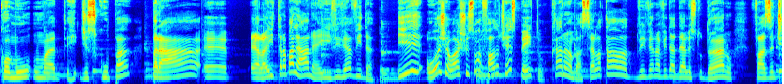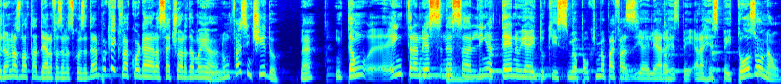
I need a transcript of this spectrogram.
Como uma desculpa pra. É, ela ir trabalhar, né? E viver a vida. E hoje eu acho isso uma falta de respeito. Caramba, se ela tá vivendo a vida dela, estudando, fazendo, tirando as notas dela, fazendo as coisas dela, por que, que vai acordar ela às 7 horas da manhã? Não faz sentido, né? Então, entra nesse, nessa linha tênue aí do que meu, o que meu pai fazia, ele era, respe, era respeitoso ou não.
